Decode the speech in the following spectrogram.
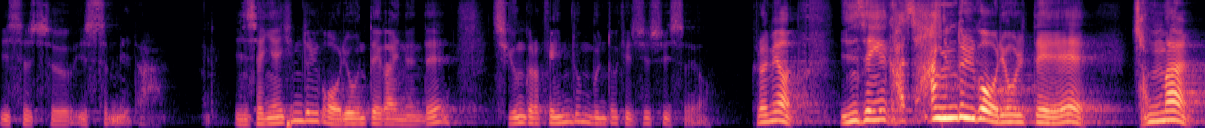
있을 수 있습니다. 인생에 힘들고 어려운 때가 있는데 지금 그렇게 힘든 분도 계실 수 있어요. 그러면 인생에 가장 힘들고 어려울 때에 정말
